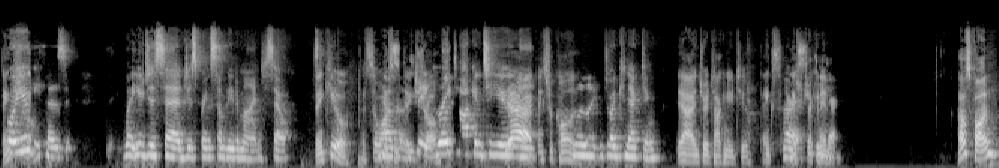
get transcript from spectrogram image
Thanks, for you because what you just said just brings somebody to mind so Thank you. That's so awesome. Thanks, hey, Great talking to you. Yeah, thanks for calling. Really enjoyed connecting. Yeah, I enjoyed talking to you too. Thanks. All thanks right, for checking in. Care. That was fun.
